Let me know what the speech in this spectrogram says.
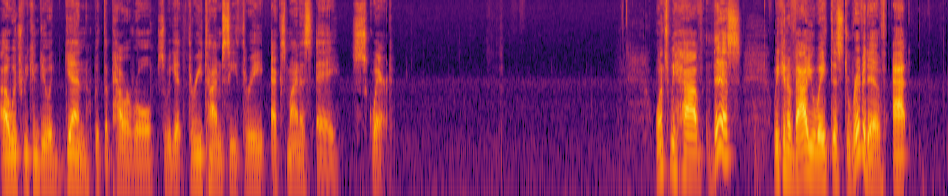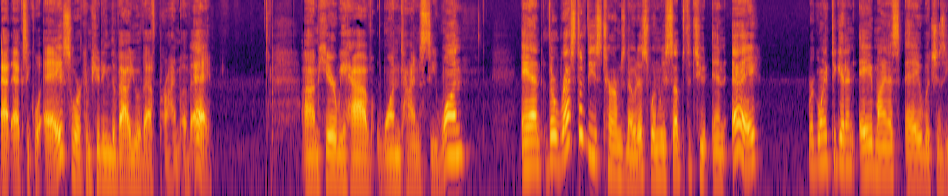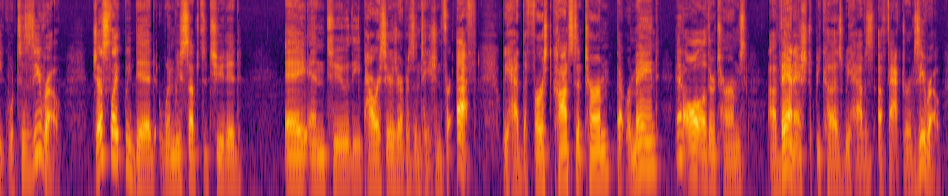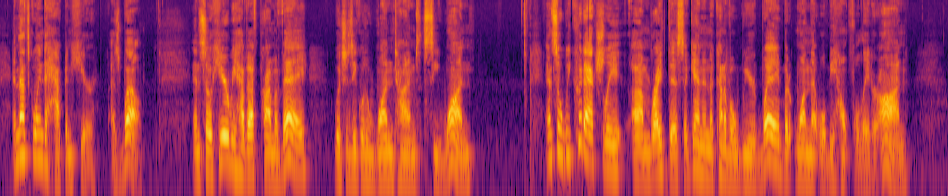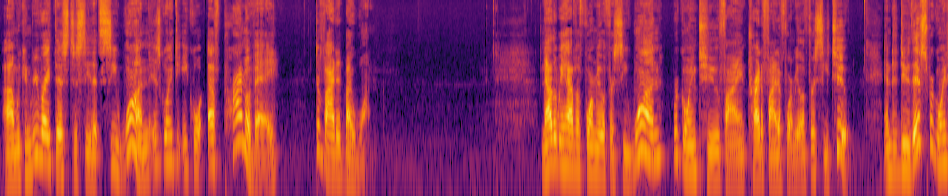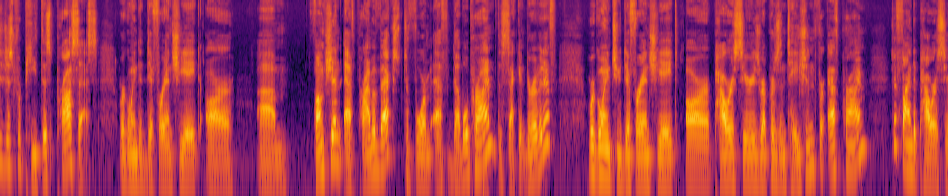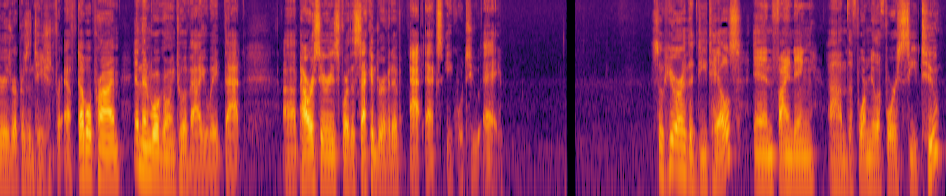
uh, which we can do again with the power rule. So we get 3 times c3 x minus a squared. Once we have this, we can evaluate this derivative at, at x equal a, so we're computing the value of f prime of a. Um, here we have 1 times C1. And the rest of these terms, notice, when we substitute in A, we're going to get an A minus A, which is equal to 0, just like we did when we substituted A into the power series representation for F. We had the first constant term that remained, and all other terms uh, vanished because we have a factor of 0. And that's going to happen here as well. And so here we have f prime of a, which is equal to 1 times C1. And so we could actually um, write this, again, in a kind of a weird way, but one that will be helpful later on. um, we can rewrite this to see that C1 is going to equal f prime of A divided by 1. Now that we have a formula for C1, we're going to find try to find a formula for C2. And to do this, we're going to just repeat this process. We're going to differentiate our um, function f prime of x to form f double prime, the second derivative. We're going to differentiate our power series representation for f prime to find a power series representation for f double prime, and then we're going to evaluate that uh, power series for the second derivative at x equal to a. So here are the details in finding um, the formula for C2.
